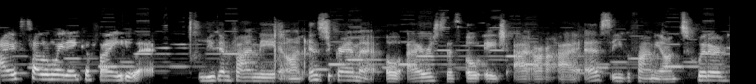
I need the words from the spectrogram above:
I just tell them where they can find you at. You can find me on Instagram at O Iris, that's O H I R I S. And you can find me on Twitter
